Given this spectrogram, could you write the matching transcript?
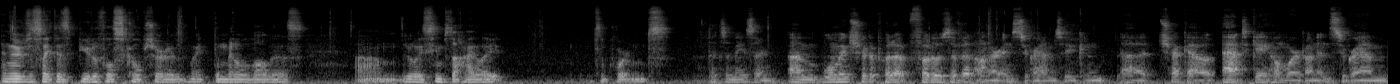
and there's just like this beautiful sculpture in like the middle of all this. Um, really seems to highlight its importance. That's amazing. Um, we'll make sure to put up photos of it on our Instagram, so you can uh, check out at Gay Homework on Instagram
